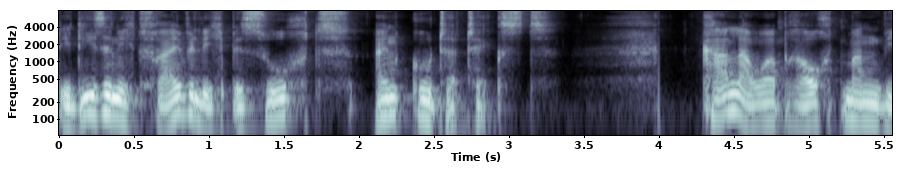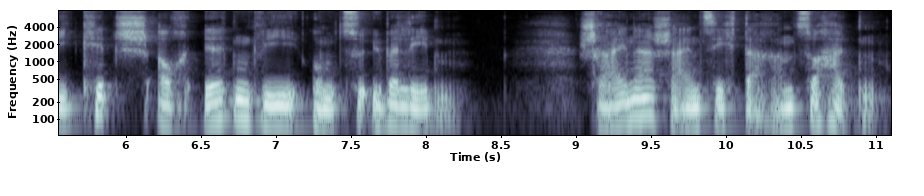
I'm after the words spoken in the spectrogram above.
die diese nicht freiwillig besucht, ein guter Text. Karlauer braucht man wie Kitsch auch irgendwie, um zu überleben. Schreiner scheint sich daran zu halten.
